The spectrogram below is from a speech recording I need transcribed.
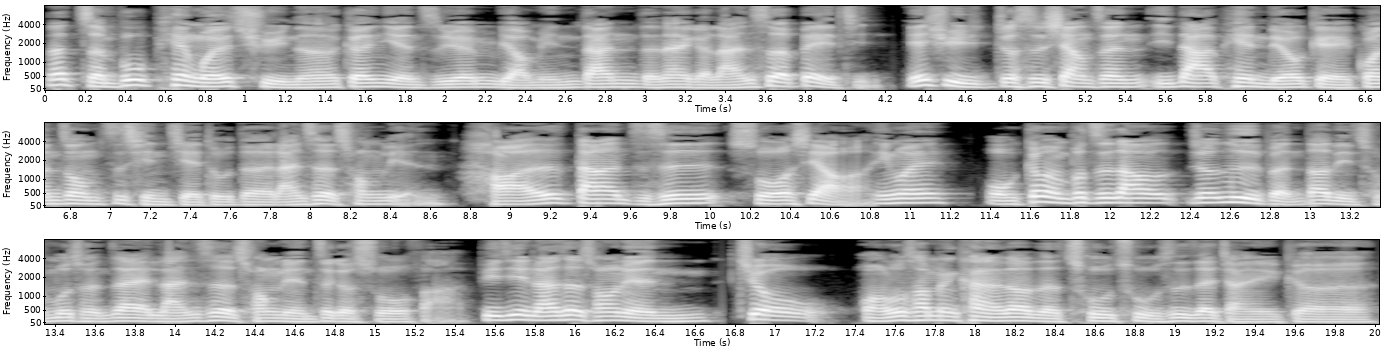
那整部片尾曲呢，跟演职员表名单的那个蓝色背景，也许就是象征一大片留给观众自行解读的蓝色窗帘。好啊，当然只是说笑啊，因为。我根本不知道，就日本到底存不存在蓝色窗帘这个说法。毕竟蓝色窗帘，就网络上面看得到的出处是在讲一个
